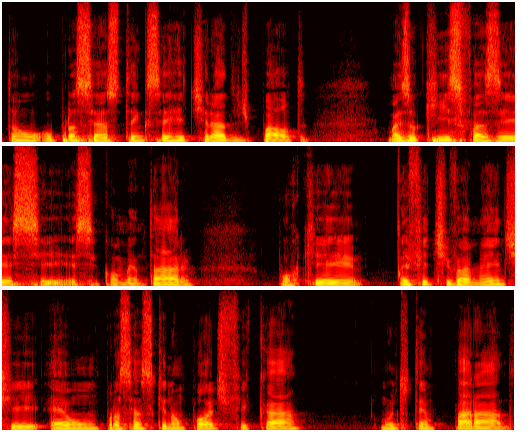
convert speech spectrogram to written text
Então, o processo tem que ser retirado de pauta. Mas eu quis fazer esse, esse comentário porque, efetivamente, é um processo que não pode ficar muito tempo parado.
